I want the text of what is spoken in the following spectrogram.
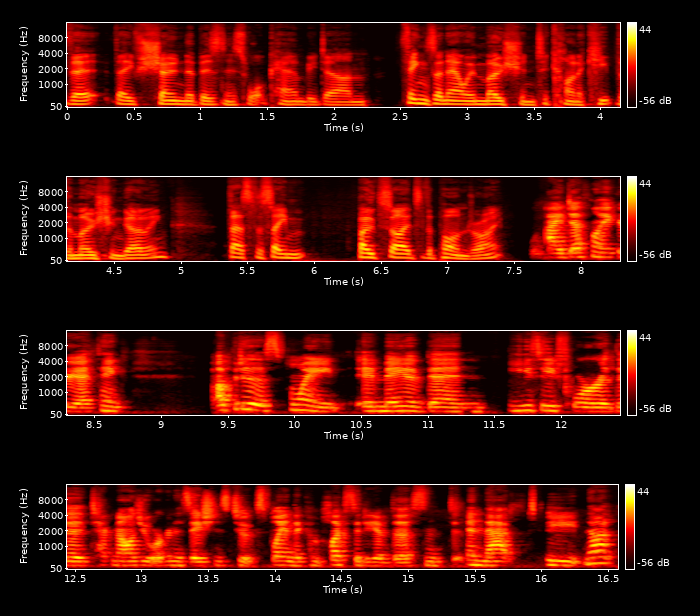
that they've shown the business what can be done. Things are now in motion to kind of keep the motion going. That's the same both sides of the pond, right? I definitely agree. I think up to this point, it may have been easy for the technology organizations to explain the complexity of this and, and that to be not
